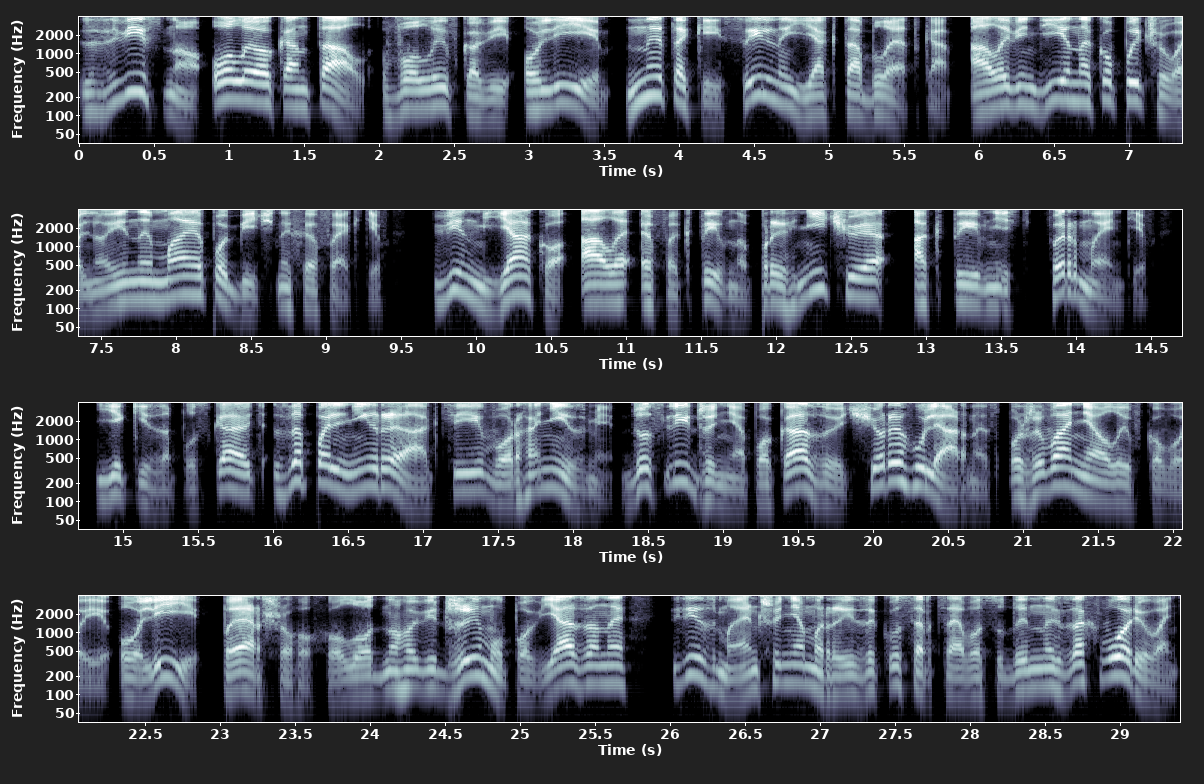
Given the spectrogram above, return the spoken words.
Звісно, олеокантал в оливковій олії не такий сильний, як таблетка, але він діє накопичувально і не має побічних ефектів. Він м'яко, але ефективно пригнічує активність ферментів, які запускають запальні реакції в організмі. Дослідження показують, що регулярне споживання оливкової олії першого холодного віджиму пов'язане зі зменшенням ризику серцево-судинних захворювань,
